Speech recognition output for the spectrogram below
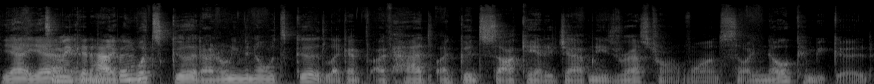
Yeah, yeah. to make it happen? Like, what's good? I don't even know what's good. Like, I've, I've had a good sake at a Japanese restaurant once, so I know it can be good.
